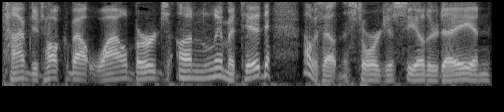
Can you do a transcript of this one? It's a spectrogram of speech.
Time to talk about Wild Birds Unlimited. I was out in the store just the other day and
